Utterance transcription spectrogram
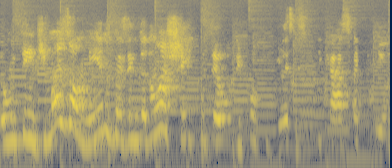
Eu entendi mais ou menos, mas ainda não achei conteúdo em português que explicasse aquilo.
